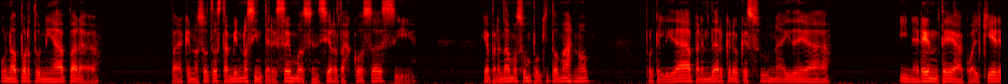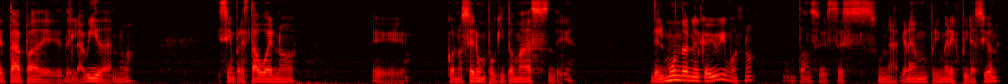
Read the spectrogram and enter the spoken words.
una oportunidad para para que nosotros también nos interesemos en ciertas cosas y, y aprendamos un poquito más, ¿no? Porque la idea de aprender creo que es una idea inherente a cualquier etapa de, de la vida, ¿no? Y siempre está bueno eh, conocer un poquito más de, del mundo en el que vivimos, ¿no? Entonces es una gran primera inspiración.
